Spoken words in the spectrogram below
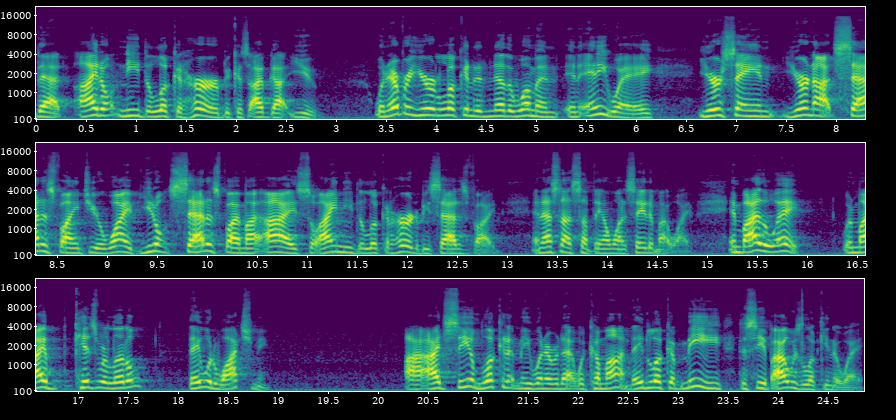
that I don't need to look at her because I've got you whenever you're looking at another woman in any way, you're saying you're not satisfying to your wife. You don't satisfy my eyes, so I need to look at her to be satisfied. And that's not something I want to say to my wife. And by the way, when my kids were little, they would watch me. I'd see them looking at me whenever that would come on. They'd look at me to see if I was looking away.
